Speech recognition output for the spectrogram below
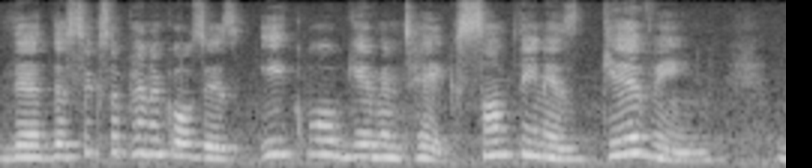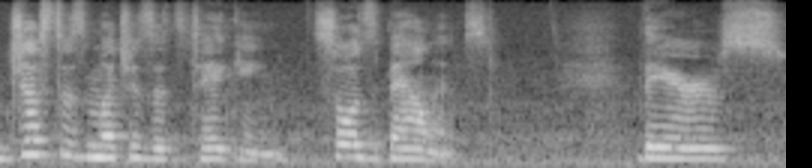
The, the Six of Pentacles is equal give and take. Something is giving just as much as it's taking. So it's balanced. There's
